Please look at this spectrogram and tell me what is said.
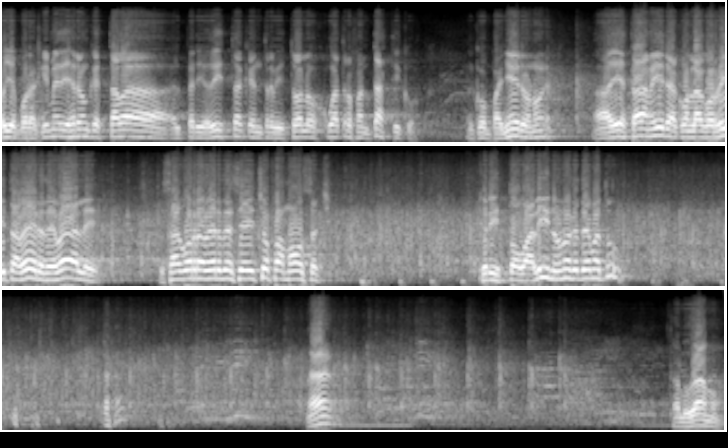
Oye, por aquí me dijeron que estaba el periodista que entrevistó a los cuatro fantásticos, el compañero, ¿no? Ahí está, mira, con la gorrita verde, vale. Esa gorra verde se ha hecho famosa. chico. Cristobalino, ¿no? ¿Qué te llamas tú? ¿Ah? Saludamos.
